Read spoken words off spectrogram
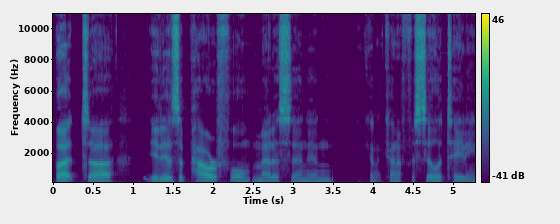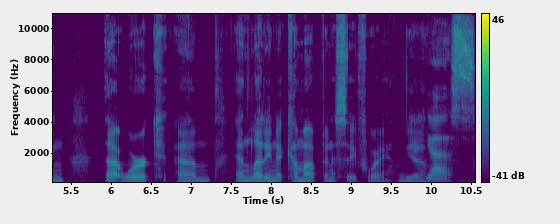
but uh, it is a powerful medicine in kind of, facilitating that work um, and letting it come up in a safe way. Yeah. Yes.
